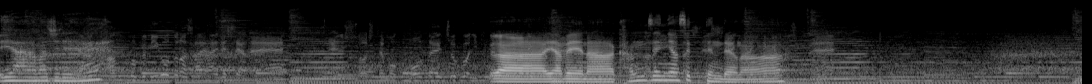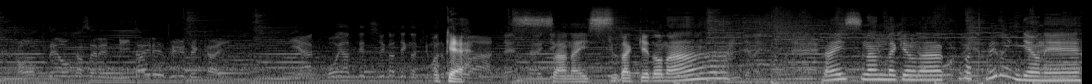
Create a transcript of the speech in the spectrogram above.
いやーマジで。うわーやべえな完全に焦ってんだよな得点を重ね2対0という展開。いやこうやって追加点が決まるオッケー。さあナイスだけどなナイスなんだけどなここが取れないんだよね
